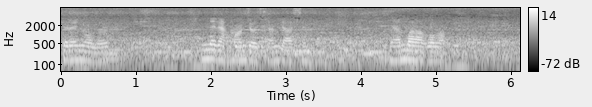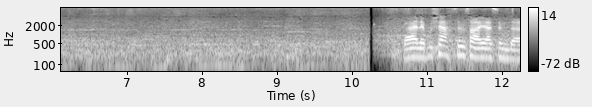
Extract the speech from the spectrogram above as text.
Görək nə olur. İndi Rəhman gözləyirəm gəlsin. Yəni maraqlı olan. Bəli, bu şəxsin sayəsində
